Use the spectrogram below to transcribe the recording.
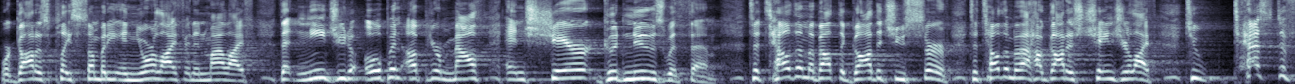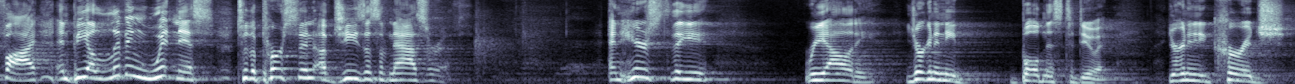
where God has placed somebody in your life and in my life that needs you to open up your mouth and share good news with them, to tell them about the God that you serve, to tell them about how God has changed your life, to testify and be a living witness to the person of Jesus of Nazareth. And here's the reality you're gonna need boldness to do it, you're gonna need courage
